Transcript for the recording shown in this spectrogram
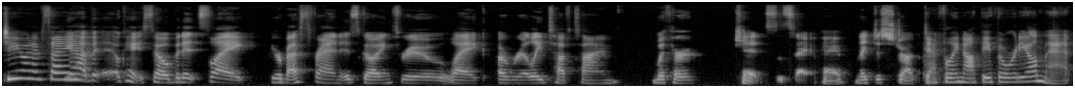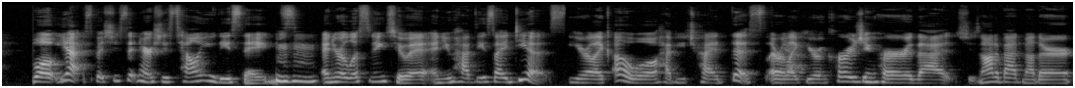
Do you know what I'm saying? Yeah, but okay, so but it's like your best friend is going through like a really tough time with her kids, let's say, okay? Like just struggle. Definitely not the authority on that. Well, yes, but she's sitting here, she's telling you these things. Mm-hmm. and you're listening to it and you have these ideas. You're like, oh, well, have you tried this? Or like you're encouraging her that she's not a bad mother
